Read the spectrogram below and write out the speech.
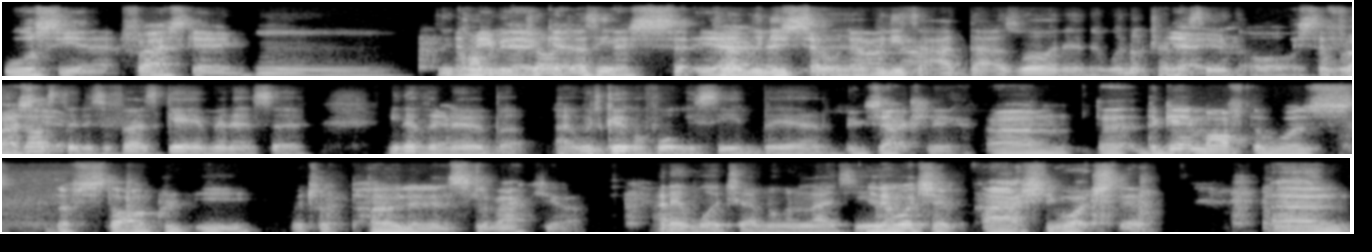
we'll see in it. First game, Mm, we can't be they judged. get- I think they se- I feel yeah, like we need to we need to add that as well. And we're not trying Yeah, to say yeah. that oh It's the first dusted, game. it's the first game in it, so you never know. But like, we're just going off what we've seen. But yeah, Exactly. Um, the the game after was the start of Group E, which was Poland and Slovakia. I didn't watch it. I'm not gonna lie to You You didn't watch it? I actually watched it. Um,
